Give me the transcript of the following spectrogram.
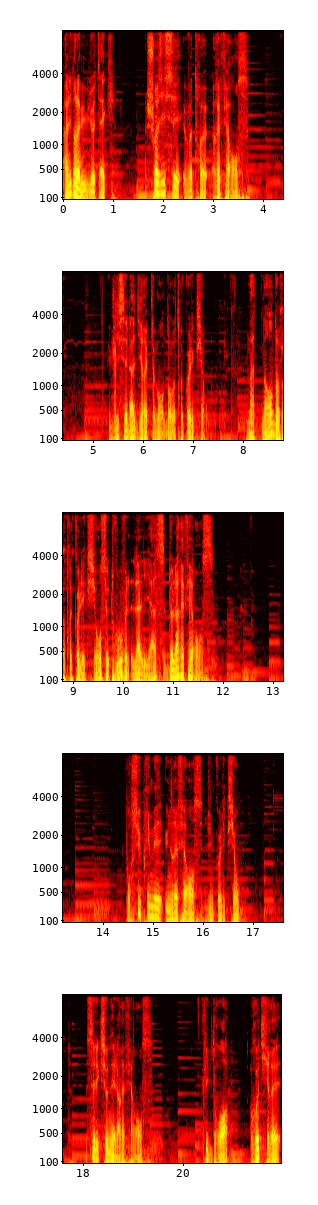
allez dans la bibliothèque, choisissez votre référence, glissez-la directement dans votre collection. Maintenant, dans votre collection se trouve l'alias de la référence. Pour supprimer une référence d'une collection, sélectionnez la référence, clic droit, retirez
